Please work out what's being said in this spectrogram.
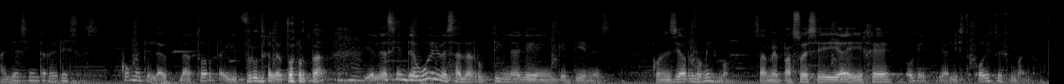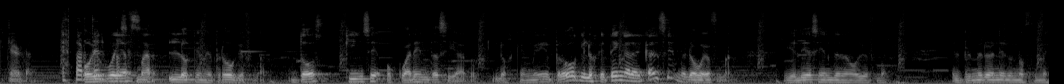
al día siguiente regresas, cómete la, la torta y disfruta la torta y al día siguiente vuelves a la rutina que, que tienes. Con el cigarro es lo mismo. O sea, me pasó ese día y dije, ok, ya listo, hoy estoy fumando. Claro. Es parte Hoy del voy a proceso. fumar lo que me provoque fumar. 2, 15 o 40 cigarros. Los que me provoque y los que tenga al alcance, me los voy a fumar. Y el día siguiente no volví a fumar. El primero de enero no fumé.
